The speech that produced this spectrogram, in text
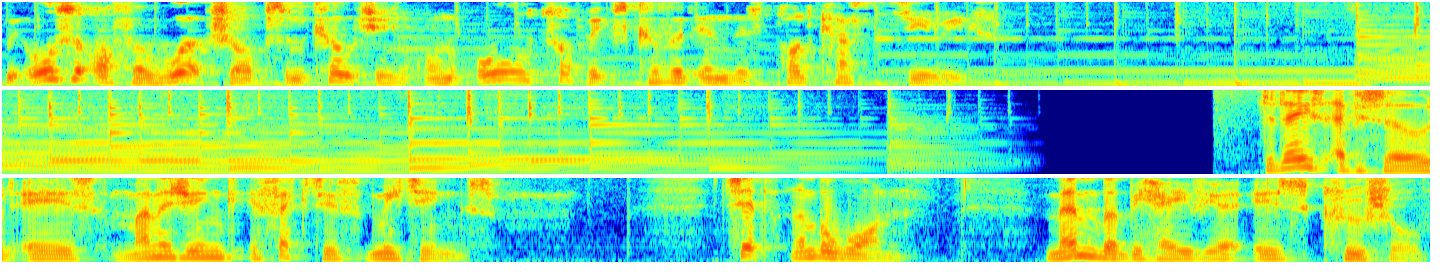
We also offer workshops and coaching on all topics covered in this podcast series. Today's episode is Managing Effective Meetings. Tip number one Member behaviour is crucial.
